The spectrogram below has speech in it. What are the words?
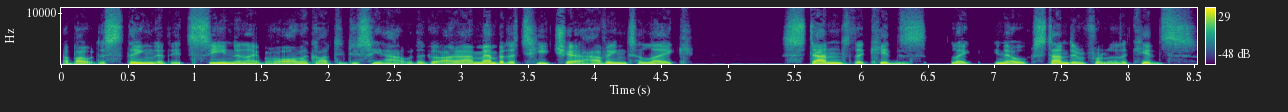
about this thing that they'd seen the night before. Oh my god, did you see that with the? I remember the teacher having to like stand the kids, like you know, stand in front of the kids,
